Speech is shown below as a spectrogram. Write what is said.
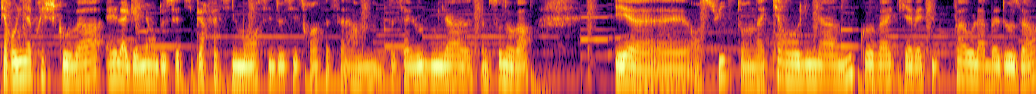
Carolina Prichkova, elle a gagné en 2-7 hyper facilement, 6-2, 6-3 face à, Ludmila Samsonova. Et euh, ensuite, on a Carolina Mukova qui a battu Paola Badoza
